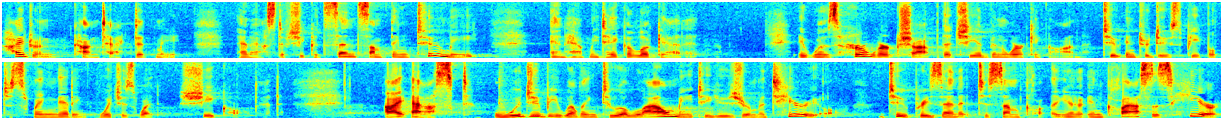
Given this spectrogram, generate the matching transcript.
Heidrun contacted me and asked if she could send something to me and have me take a look at it. It was her workshop that she had been working on to introduce people to swing knitting, which is what she called it. I asked, would you be willing to allow me to use your material to present it to some, you know, in classes here?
